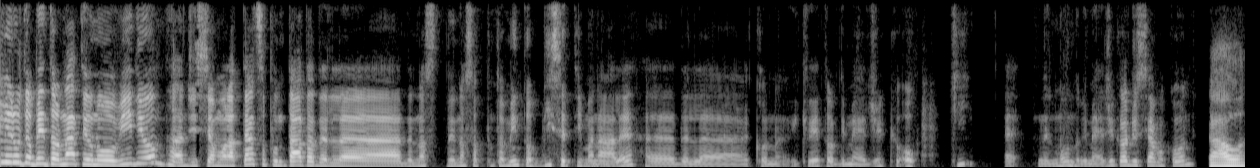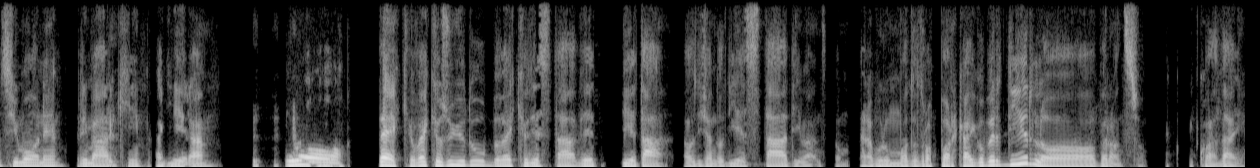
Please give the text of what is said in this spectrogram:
Benvenuti o bentornati a un nuovo video. Oggi siamo alla terza puntata del, del, nostro, del nostro, appuntamento bisettimanale eh, del, con i creator di Magic o chi è nel mondo di Magic. Oggi siamo con... Ciao Simone, Rimarchi, Akira. Uno vecchio, vecchio su YouTube, vecchio di, esta- di età, stavo dicendo di estati, ma insomma era pure un modo troppo arcaico per dirlo, però insomma, eccomi qua, dai.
